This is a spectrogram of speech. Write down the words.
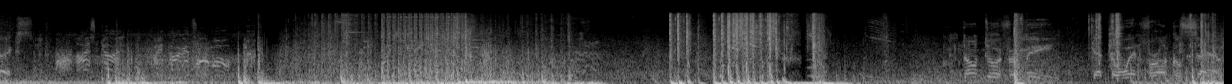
attacks. Nice guy. Three targets removed. Don't do it for me. Get the win for Uncle Sam.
